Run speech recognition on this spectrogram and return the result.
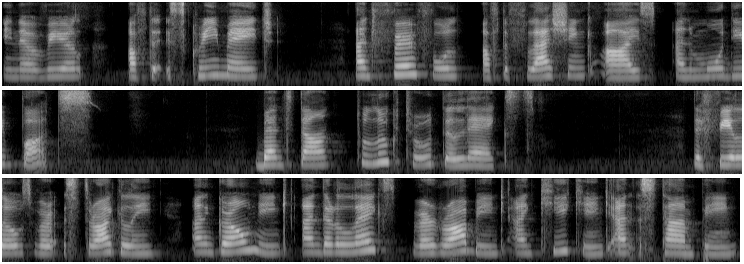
in a whirl of the scrimmage and fearful of the flashing eyes and moody butts. Bent down to look through the legs. The fellows were struggling and groaning, and their legs were rubbing and kicking and stamping.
